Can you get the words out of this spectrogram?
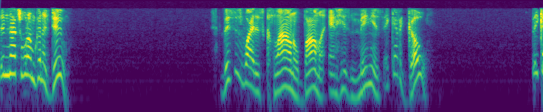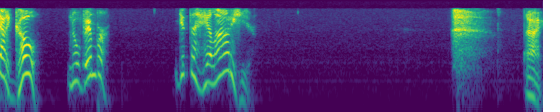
then that's what I'm going to do. This is why this clown Obama and his minions, they got to go. They got to go. November. Get the hell out of here. All right.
